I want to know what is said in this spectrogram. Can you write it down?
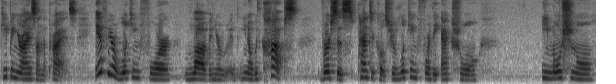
keeping your eyes on the prize. If you're looking for love and you're, you know, with cups versus pentacles, you're looking for the actual emotional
